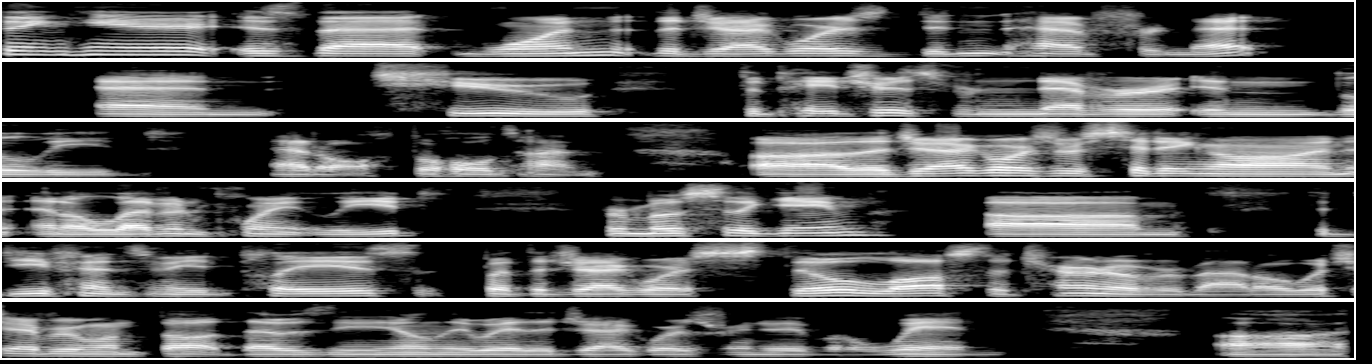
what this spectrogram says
thing here is that one, the Jaguars didn't have Fournette, and two, the Patriots were never in the lead at all the whole time. Uh, the Jaguars were sitting on an 11 point lead for most of the game. Um, the defense made plays, but the Jaguars still lost the turnover battle, which everyone thought that was the only way the Jaguars were going to be able to win. Uh,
